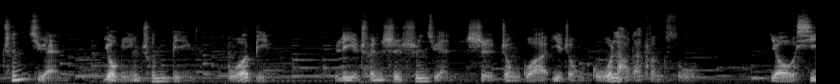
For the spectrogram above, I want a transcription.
春卷又名春饼、薄饼，立春吃春卷是中国一种古老的风俗，有喜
